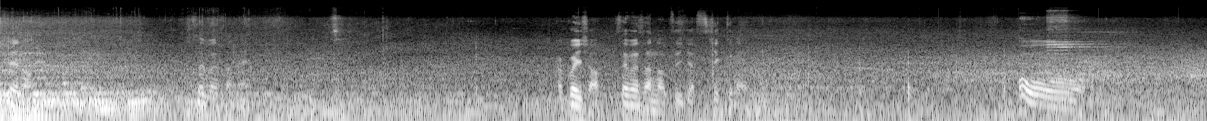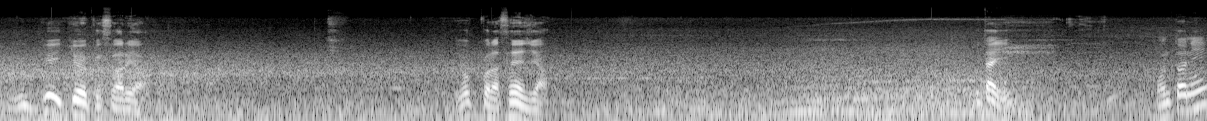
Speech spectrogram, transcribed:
生のセブンさんね。かっこいいでしょ？セブンさんのツイキャスチェックね。おおげえ勢いよく座るやん。よっこらせいじやん。痛い？本当に？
